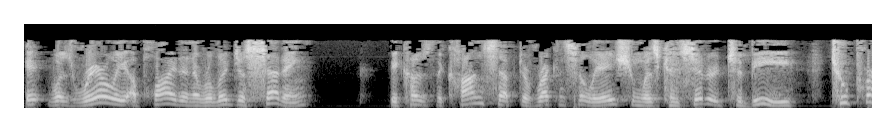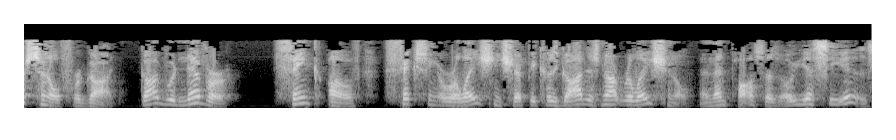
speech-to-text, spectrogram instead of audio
it was rarely applied in a religious setting because the concept of reconciliation was considered to be too personal for God. God would never think of fixing a relationship because God is not relational. And then Paul says, oh yes he is.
